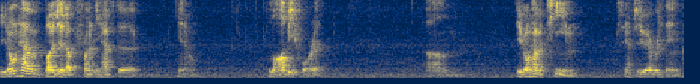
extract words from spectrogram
You don't have budget up front, you have to, you know, lobby for it. Um, you don't have a team, so you have to do everything.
